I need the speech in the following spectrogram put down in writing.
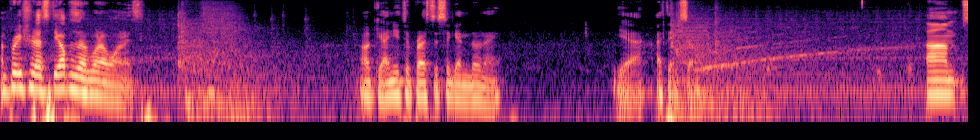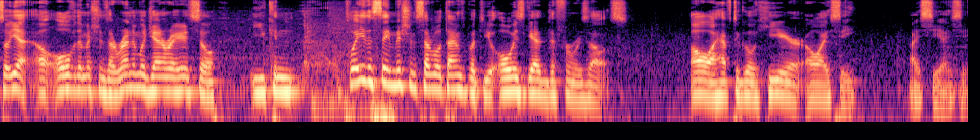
I'm pretty sure that's the opposite of what I wanted. Okay, I need to press this again, don't I? Yeah, I think so. Um, so yeah, all of the missions are randomly generated, so you can play the same mission several times, but you always get different results. Oh, I have to go here. Oh, I see. I see, I see.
